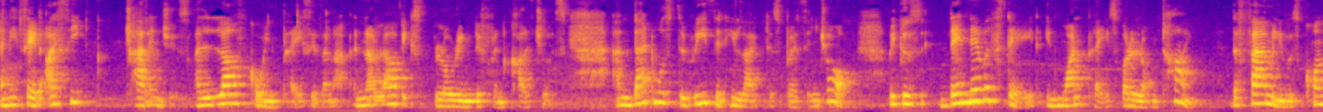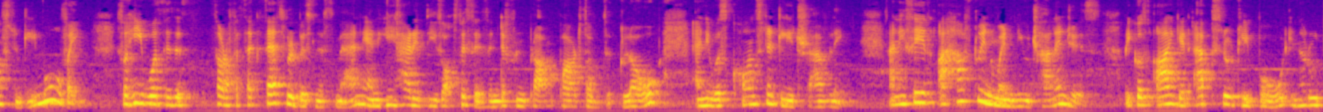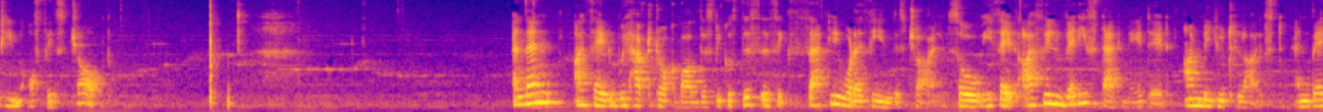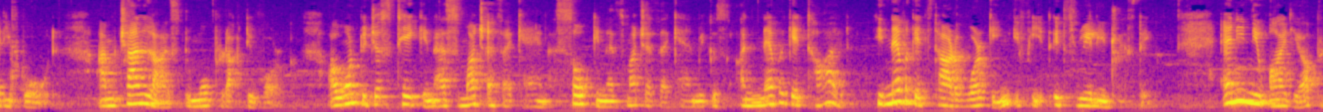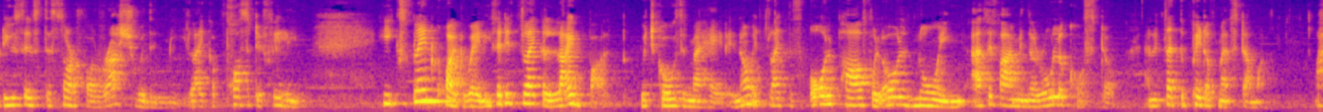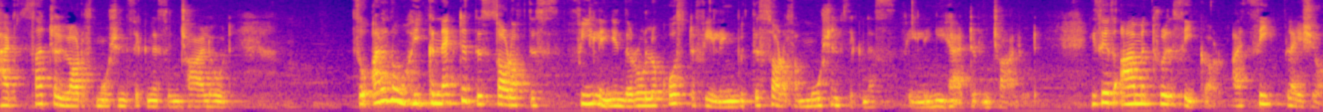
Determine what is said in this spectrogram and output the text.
And he said, I seek challenges. I love going places and I, and I love exploring different cultures. And that was the reason he liked his present job because they never stayed in one place for a long time the family was constantly moving. So he was this sort of a successful businessman and he had these offices in different parts of the globe and he was constantly traveling. And he says, I have to invent new challenges because I get absolutely bored in a routine office job. And then I said, we have to talk about this because this is exactly what I see in this child. So he said, I feel very stagnated, underutilized, and very bored. I'm channelized to more productive work. I want to just take in as much as I can, soak in as much as I can because I never get tired. He never gets tired of working if he, it's really interesting. Any new idea produces this sort of a rush within me, like a positive feeling. He explained quite well. He said it's like a light bulb which goes in my head. You know, it's like this all powerful, all knowing, as if I'm in a roller coaster and it's at the pit of my stomach. I had such a lot of motion sickness in childhood. So I don't know, he connected this sort of this feeling in the roller coaster feeling with this sort of a motion sickness feeling he had during childhood. He says, I'm a thrill seeker. I seek pleasure.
